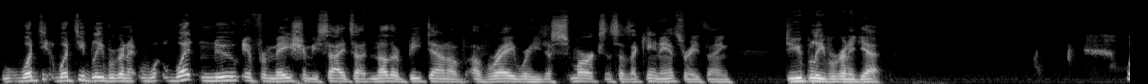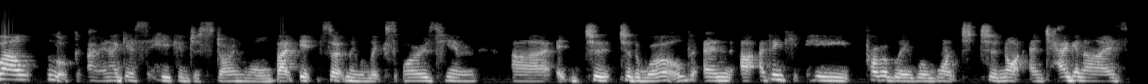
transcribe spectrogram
what do, what do you believe we're going to? What new information besides another beatdown of of Wray, where he just smirks and says, "I can't answer anything"? Do you believe we're going to get? Well, look, I mean, I guess he can just stonewall, but it certainly will expose him uh, to to the world, and uh, I think he probably will want to not antagonize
